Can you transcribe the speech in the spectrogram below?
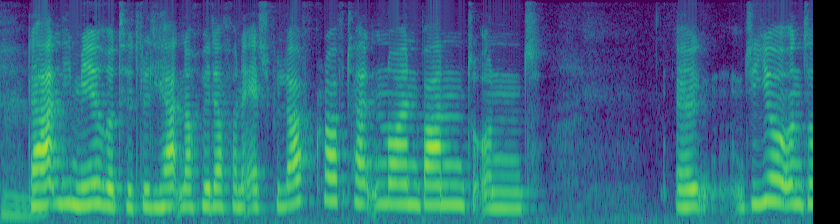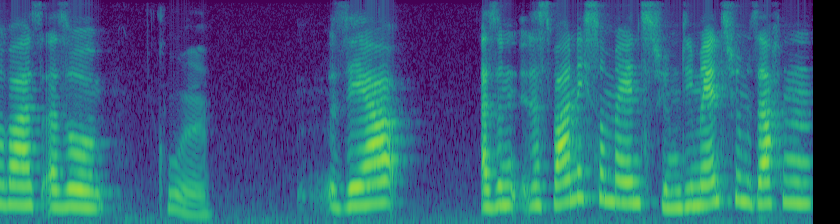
Mhm. Da hatten die mehrere Titel. Die hatten auch wieder von H.P. Lovecraft halt einen neuen Band und äh, Gio und sowas. Also cool. Sehr, also das war nicht so Mainstream. Die Mainstream-Sachen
